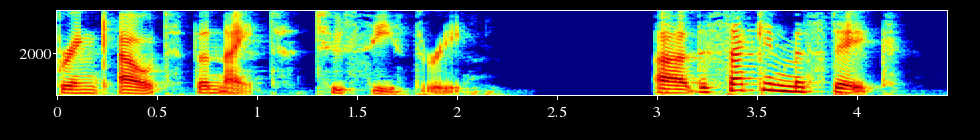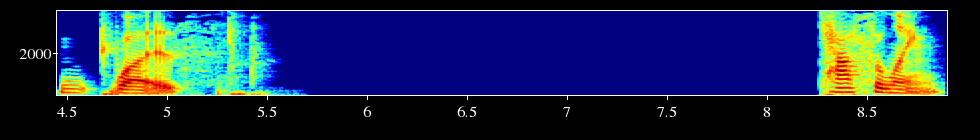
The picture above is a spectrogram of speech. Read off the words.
bring out the knight to c3. Uh, the second mistake was castling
